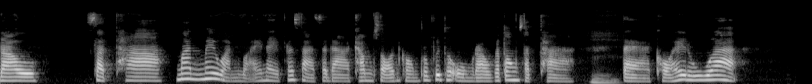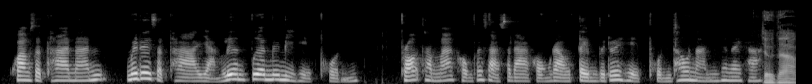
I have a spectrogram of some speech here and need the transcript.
เราศรัทธามั่นไม่หวั่นไหวในพระศาสดาคำสอนของพระพุทธองค์เราก็ต้องศรัทธาอืมแต่ขอให้รู้ว่าความศรัทธานั้นไม่ได้ศรัทธาอย่างเลื่อนเปื้อนไม่มีเหตุผล เพราะธรรมะของพระศาสดาของเราเต็มไปด้วยเหตุผลเท่านั้นใช่ไหมคะถูกต้อง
